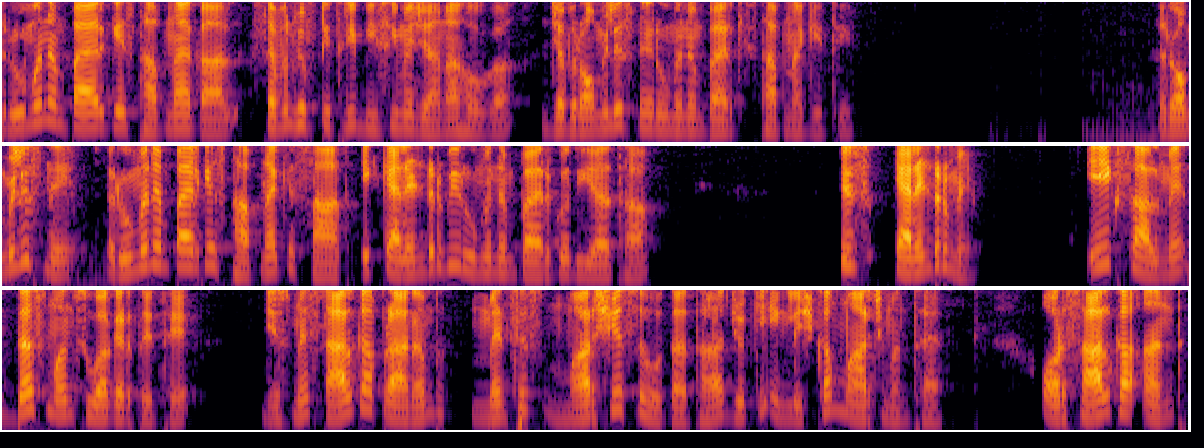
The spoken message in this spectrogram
रोमन एम्पायर के स्थापना काल 753 बीसी में जाना होगा, जब रोमिलस ने रोमन एम्पायर की स्थापना की थी। रोमिलस ने रोमन एम्पायर की स्थापना के साथ एक कैलेंडर भी रोमन एम्पायर को दिया था। इस कैलेंडर में एक साल में दस मंथ्स हुआ करते थे, जिसमें साल का प्रारंभ मेंसिस मार्शियस से होता था, जो कि इंग्लिश का मार्च मंथ है, और साल का अंत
